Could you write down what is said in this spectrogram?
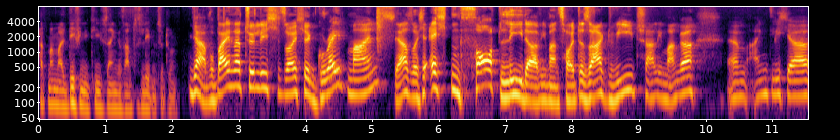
hat man mal definitiv sein gesamtes Leben zu tun. Ja, wobei natürlich solche Great Minds, ja, solche echten Thought Leader, wie man es heute sagt, wie Charlie Munger, ähm, eigentlich ja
